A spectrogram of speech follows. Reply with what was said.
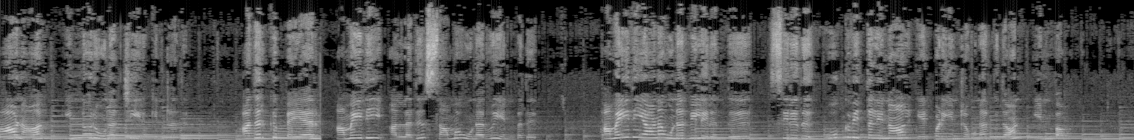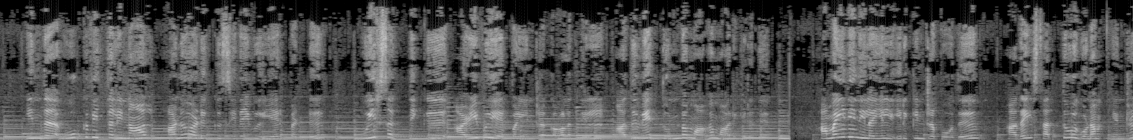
ஆனால் இன்னொரு உணர்ச்சி இருக்கின்றது. அதற்கு பெயர் அமைதி அல்லது சம உணர்வு என்பது. அமைதியான உணர்விலிருந்து சிறிது ஊக்குவித்தலினால் ஏற்படுகின்ற உணர்வுதான் இன்பம். இந்த ஊக்குவித்தலினால் அணு அடுக்கு சிதைவு ஏற்பட்டு உயிர் சக்திக்கு அழிவு ஏற்படுகின்ற காலத்தில் அதுவே துன்பமாக மாறுகிறது. அமைதி நிலையில் இருக்கின்ற போது அதை சத்துவ குணம் என்று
